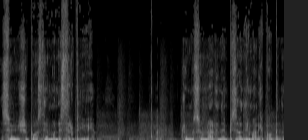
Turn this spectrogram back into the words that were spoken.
sve više postajemo nestrpljivi. Čujemo se u narednoj epizodi Malih pobeda.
